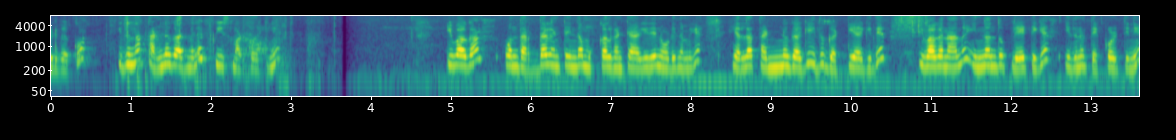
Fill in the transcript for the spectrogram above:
ಬಿಡಬೇಕು. ಇದನ್ನು ತಣ್ಣಗಾದ್ಮೇಲೆ ಪೀಸ್ ಮಾಡ್ಕೊಳ್ತೀನಿ. ಇವಾಗ ಒಂದು ಅರ್ಧ ಗಂಟೆಯಿಂದ ಮುಕ್ಕಾಲು ಗಂಟೆ ಆಗಿದೆ ನೋಡಿ ನಮಗೆ. ಎಲ್ಲ ತಣ್ಣಗಾಗಿ ಇದು ಗಟ್ಟಿಯಾಗಿದೆ. ಇವಾಗ ನಾನು ಇನ್ನೊಂದು ಪ್ಲೇಟಿಗೆ ಇದನ್ನು ತೆಕ್ಕೊಳ್ತೀನಿ.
